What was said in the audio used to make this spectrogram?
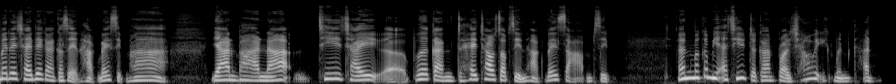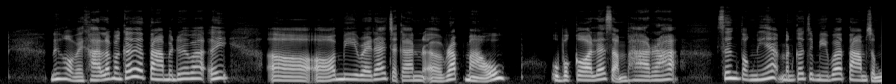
ไม่ได้ใช้ในการเกษตรหักได้15ยานพาหนะที่ใช้เอ่อเพื่อการให้เช่าทรัพย์สินหักได้30นั้นมันก็มีอาชีพจากการปล่อยเช่าอีกเหมือนกันนึกออกไหมคะ แล้วมันก็จะตามไปด้วยว่า เอ้ยเอ่ออ๋อมีรายได้จากการเอ่อรับเหมา อุปกรณ์และสัมภาระ ซึ่งตรงเนี้ยมันก็จะมีว่าตามสม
